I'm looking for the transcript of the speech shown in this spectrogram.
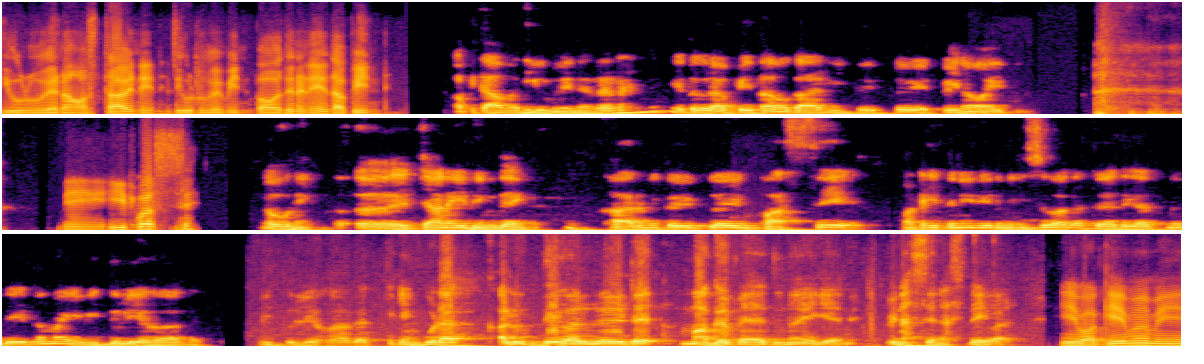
දියුණු වෙන අවස්ථාවන දියුණු වෙමින් පවදන නේ අපින් අපි තාම දියුණු වෙනට එතකට අපේ තාම කාරීත වෙනවා ඇති මේ ඊට පස්සේ? ඔවනේ. චාන ඉතින් දැන් කාර්මික විප්ලයෙන් පස්සේ මට හිතන විදිහට මිනිස්සු හොයාගත්ත වැදගත්ම දේ තමයි විදුලිය හොයාගත්ත. විදුලිය හොයාගත්ත එකෙන් ගොඩක් අලුත් දේවල් වලට මග පෑදුනා ඒ කියන්නේ වෙනස් වෙනස් දේවල්. ඒ වගේම මේ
